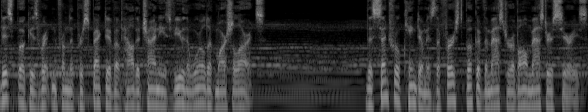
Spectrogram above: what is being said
This book is written from the perspective of how the Chinese view the world of martial arts. The Central Kingdom is the first book of the Master of All Masters series.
